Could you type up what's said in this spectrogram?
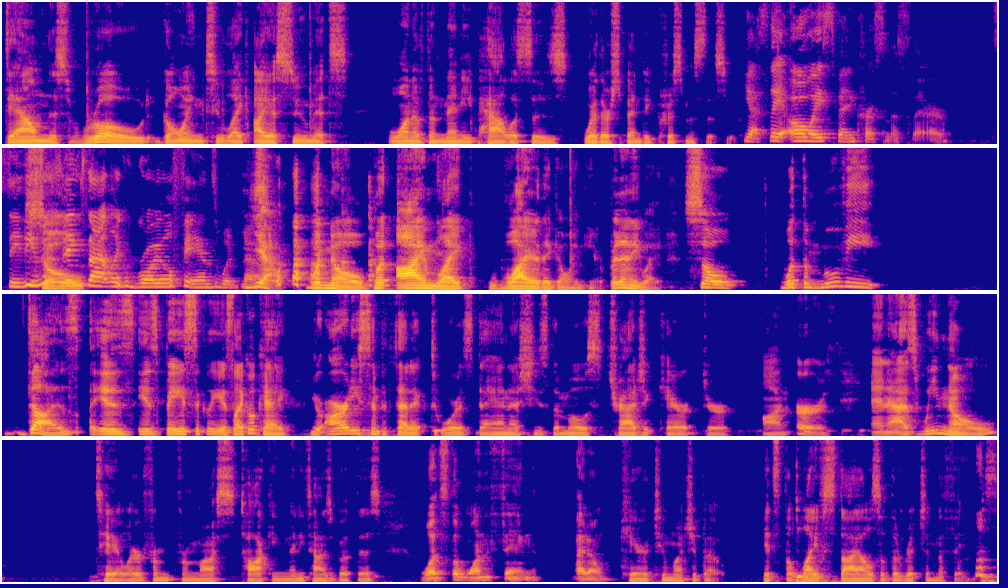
down this road going to like I assume it's one of the many palaces where they're spending Christmas this year. Yes, they always spend Christmas there. See, these so, are things that like royal fans would know. Yeah, would know. But I'm like, why are they going here? But anyway, so what the movie does is is basically is like, okay, you're already sympathetic towards Diana. She's the most tragic character on earth. And as we know, Taylor, from from us talking many times about this, what's the one thing I don't care too much about? It's the lifestyles of the rich and the famous.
